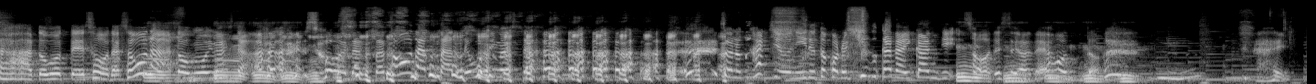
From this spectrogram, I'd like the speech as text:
ああ、と思って、そうだ、そうだ、と思いました。そうだった、そうだったって思いました。その渦中にいるところ気づかない感じ。そうですよね、本当。はい。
